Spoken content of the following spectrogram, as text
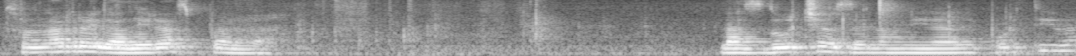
Son las regaderas para las duchas de la unidad deportiva.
